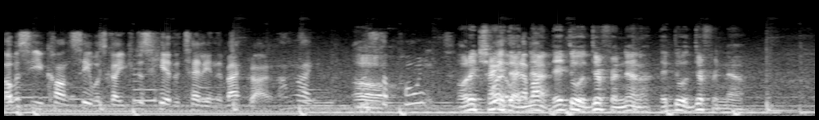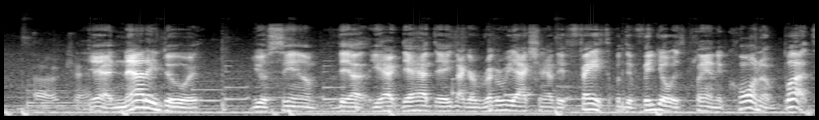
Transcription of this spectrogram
obviously you can't see what's going. You can just hear the telly in the background. I'm like, what's the Oh, point? oh, they changed Well, that now. I- They do it different now. They do it different now. Okay. Yeah, now they do it. You'll see them. They you have they have they like a regular reaction, have their face, but the video is playing the corner. But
